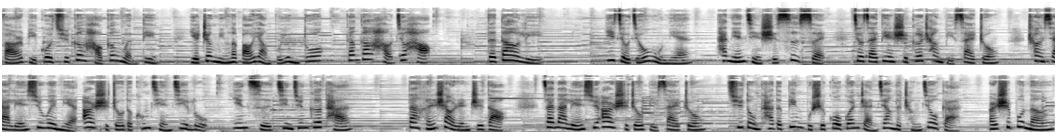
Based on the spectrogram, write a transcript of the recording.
反而比过去更好、更稳定。也证明了保养不用多，刚刚好就好的道理。一九九五年，他年仅十四岁，就在电视歌唱比赛中创下连续卫冕二十周的空前纪录，因此进军歌坛。但很少人知道，在那连续二十周比赛中，驱动他的并不是过关斩将的成就感，而是不能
